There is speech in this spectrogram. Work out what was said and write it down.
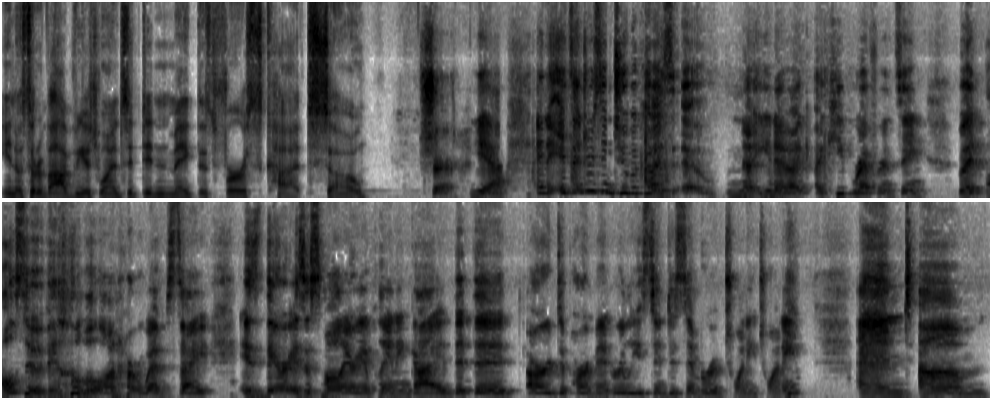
you know, sort of obvious ones that didn't make this first cut. So sure, yeah, and it's interesting too because uh, you know I, I keep referencing, but also available on our website is there is a small area planning guide that the our department released in December of 2020, and um,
